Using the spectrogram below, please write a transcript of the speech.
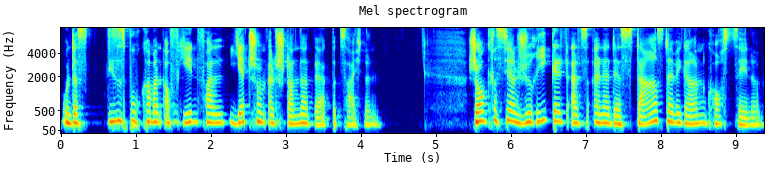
Und das, dieses Buch kann man auf jeden Fall jetzt schon als Standardwerk bezeichnen. Jean-Christian Jury gilt als einer der Stars der veganen Kochszene.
